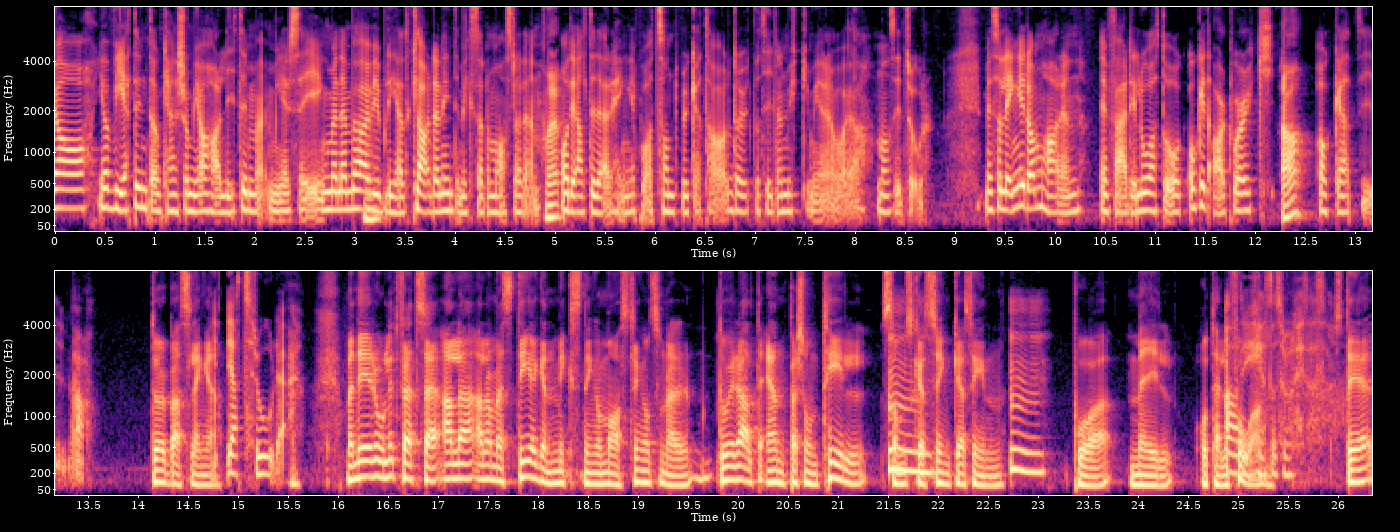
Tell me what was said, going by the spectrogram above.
ja, jag vet inte om kanske om jag har lite mer saying. Men den behöver ju bli helt klar. Den är inte mixad och mastrad än. Mm. Nej. Och det är alltid där det hänger på. Att sånt brukar ta, dra ut på tiden mycket mer än vad jag någonsin tror. Men så länge de har en, en färdig låt och, och ett artwork. Ja. Och att, ja, Då är det bara att slänga. jag tror det. Men det är roligt för att så här, alla, alla de här stegen, mixning och mastering och sådär, då är det alltid en person till som Mm. ska synkas in på mail och Ja, telefon. det är helt otroligt alltså. Så det,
